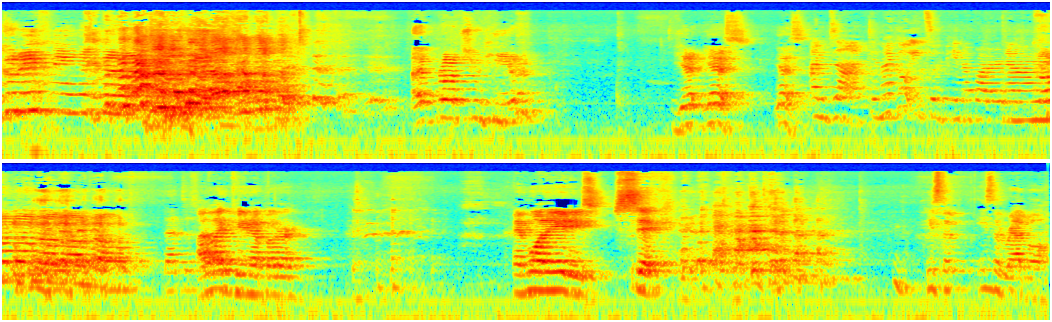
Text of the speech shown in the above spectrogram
Good evening, I brought you here. Yeah, yes, yes. I'm done. Can I go eat some peanut butter now? No, no, no, no, no. That is I like peanut butter. and 180s, sick. He's the he's the rebel.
